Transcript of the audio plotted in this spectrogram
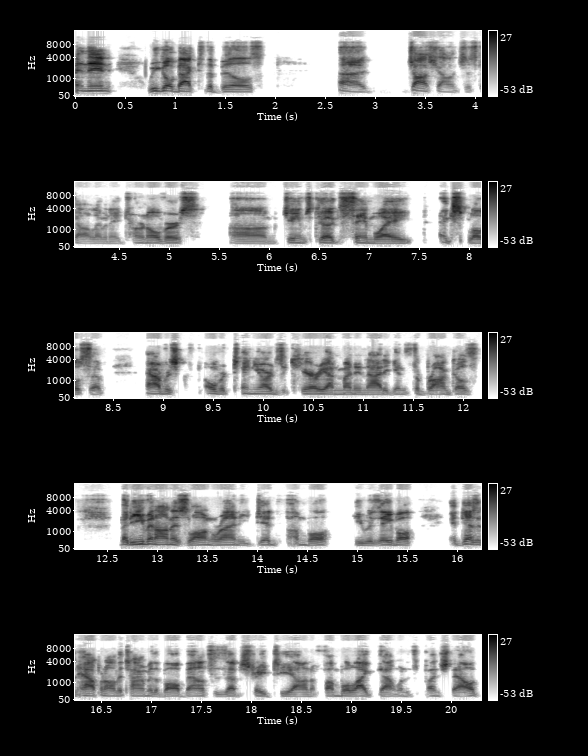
And then we go back to the Bills. Uh, Josh Allen just got to eliminate turnovers. Um, James Cook, same way, explosive, averaged over 10 yards a carry on Monday night against the Broncos. But even on his long run, he did fumble. He was able, it doesn't happen all the time where the ball bounces up straight to you on a fumble like that when it's punched out.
